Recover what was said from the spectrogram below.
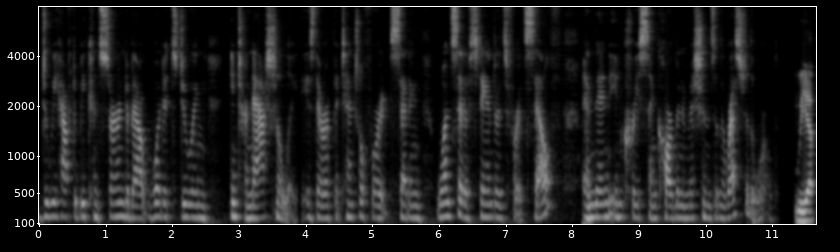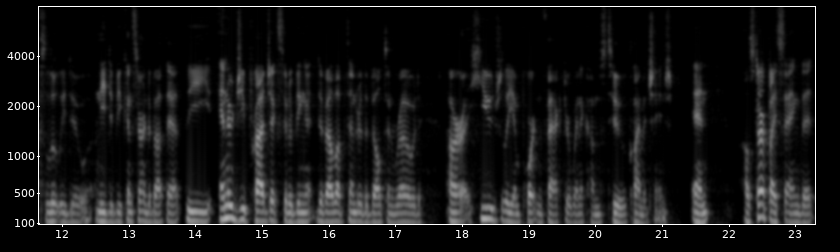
do we have to be concerned about what it's doing internationally? Is there a potential for it setting one set of standards for itself and then increasing carbon emissions in the rest of the world? We absolutely do need to be concerned about that. The energy projects that are being developed under the Belt and Road are a hugely important factor when it comes to climate change. And I'll start by saying that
